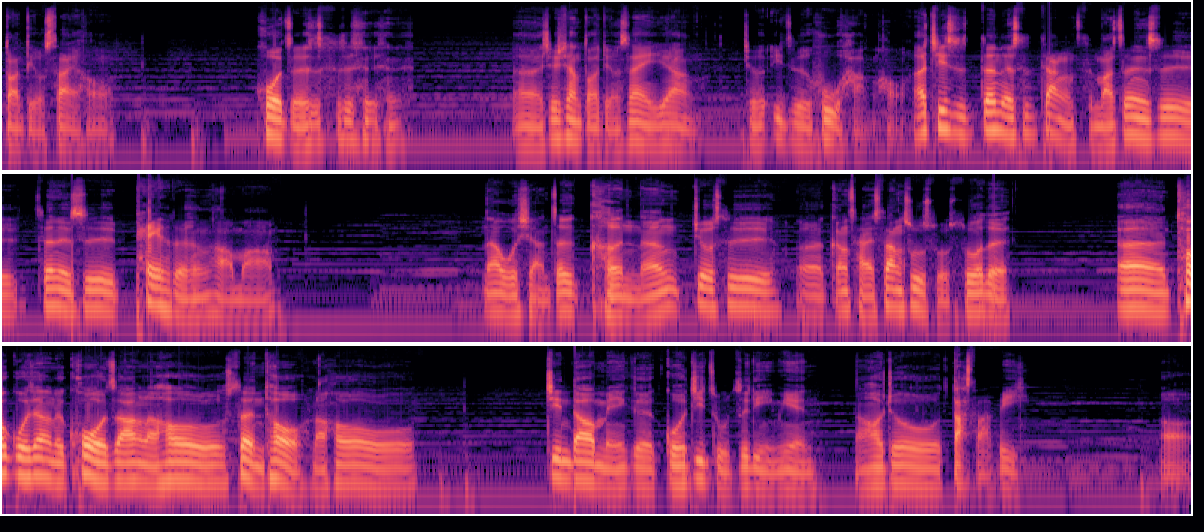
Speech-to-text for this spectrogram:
短丢赛哈，或者是呃就像大丢赛一样，就一直护航哈。那其实真的是这样子吗？真的是真的是配合的很好吗？那我想这可能就是呃刚才上述所说的。呃，透过这样的扩张，然后渗透，然后进到每一个国际组织里面，然后就大傻逼，啊，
